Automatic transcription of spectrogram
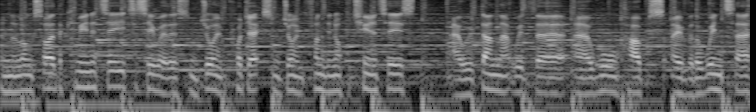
and alongside the community to see where there's some joint projects and joint funding opportunities. Uh, we've done that with the uh, warm hubs over the winter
